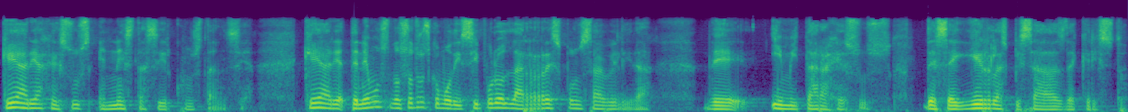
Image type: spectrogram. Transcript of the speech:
¿Qué haría Jesús en esta circunstancia? ¿Qué haría? Tenemos nosotros como discípulos la responsabilidad de imitar a Jesús, de seguir las pisadas de Cristo.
